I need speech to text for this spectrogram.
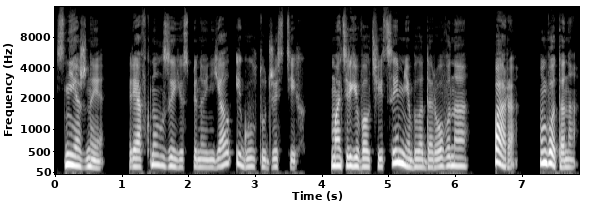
«Снежные!» — рявкнул за ее спиной Ньял, и гул тут же стих. Матерью волчицы мне была дарована пара. Вот она.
